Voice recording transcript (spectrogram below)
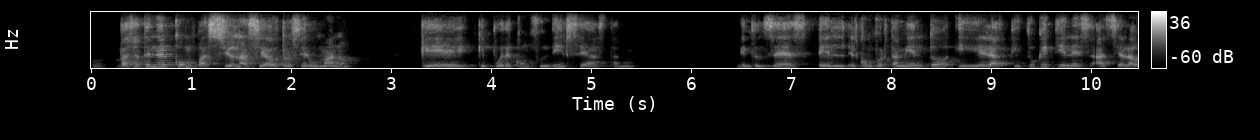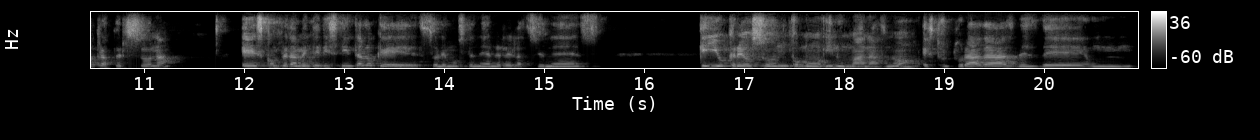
vas a tener compasión hacia otro ser humano que, puede confundirse hasta, ¿no? Entonces, el, comportamiento y la actitud que tienes hacia la otra persona es completamente distinta a lo que solemos tener en relaciones que yo creo son como inhumanas, ¿no? Estructuradas desde un...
